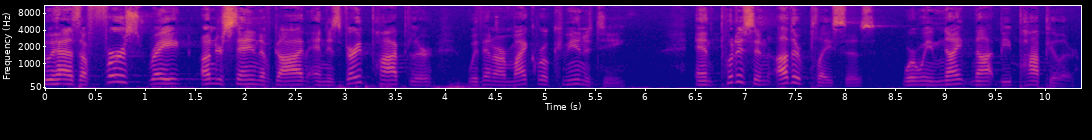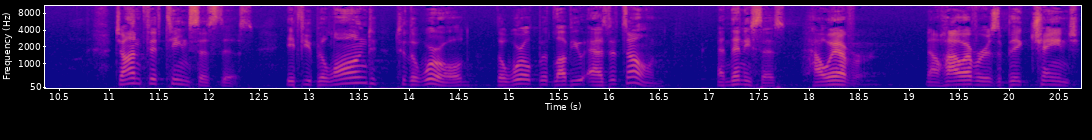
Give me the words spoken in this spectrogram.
who has a first rate understanding of God and is very popular within our micro community and put us in other places where we might not be popular. John 15 says this If you belonged to the world, the world would love you as its own. And then he says, however. Now, however is a big change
